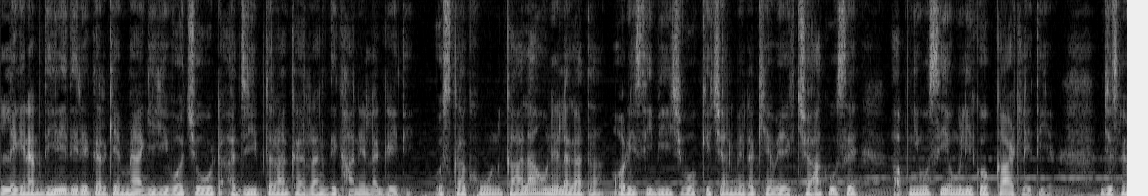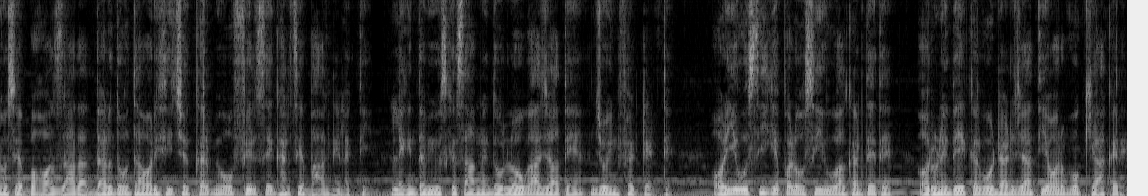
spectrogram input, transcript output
लेकिन अब धीरे धीरे करके मैगी की वो चोट अजीब तरह का रंग दिखाने लग गई थी। उसका खून काला होने लगा था और इसी बीच वो किचन में रखे हुए एक चाकू से अपनी उसी उंगली को काट लेती है, जिसमें उसे बहुत ज़्यादा दर्द होता है और इसी चक्कर में वो फिर से घर से भागने लगती। लेकिन तभी उसके सामने दो लोग आ जाते हैं, जो इन्फेक्टेड थे। और ये उसी के पड़ोसी हुआ करते थे और उन्हें देखकर वो डर जाती है और वो क्या करे।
